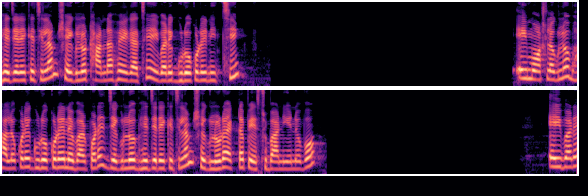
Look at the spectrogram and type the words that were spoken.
ভেজে রেখেছিলাম সেইগুলো ঠান্ডা হয়ে গেছে, এইবারে গুঁড়ো করে নিচ্ছি। এই মশলাগুলো ভালো করে গুঁড়ো করে নেবার পরে যেগুলো ভেজে রেখেছিলাম সেগুলোরও একটা পেস্ট বানিয়ে নেব। এইবারে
